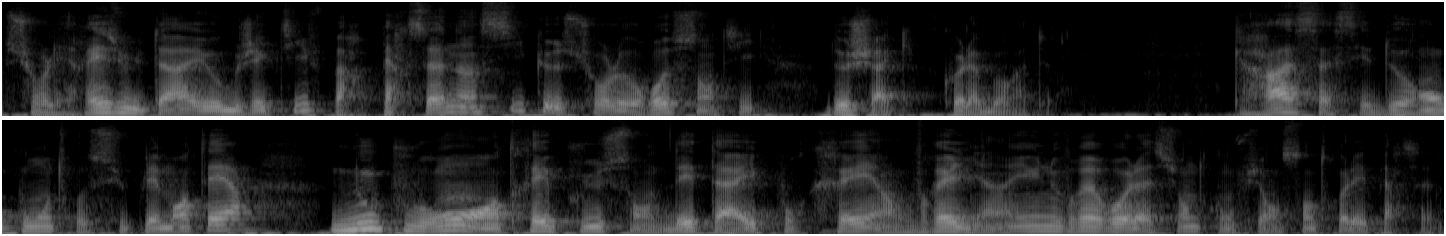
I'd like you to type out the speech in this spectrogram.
sur les résultats et objectifs par personne ainsi que sur le ressenti de chaque collaborateur. Grâce à ces deux rencontres supplémentaires, nous pourrons entrer plus en détail pour créer un vrai lien et une vraie relation de confiance entre les personnes.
